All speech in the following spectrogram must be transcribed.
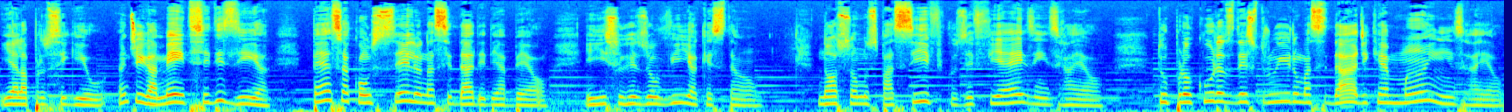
E ela prosseguiu: Antigamente se dizia: Peça conselho na cidade de Abel, e isso resolvia a questão. Nós somos pacíficos e fiéis em Israel. Tu procuras destruir uma cidade que é mãe em Israel.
